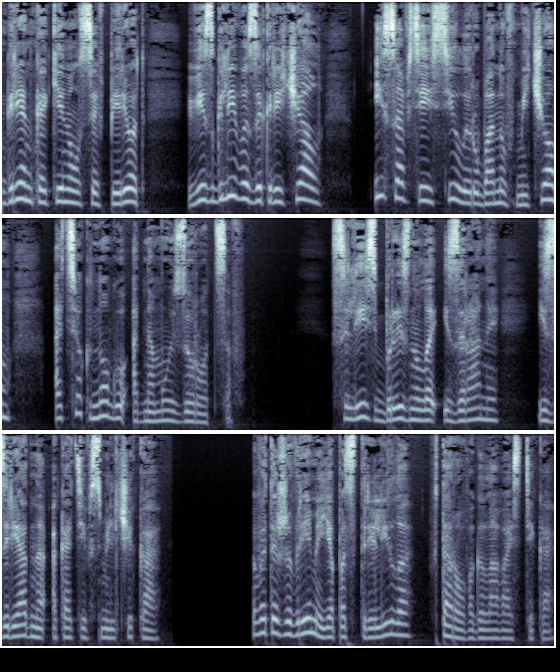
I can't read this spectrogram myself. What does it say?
Гренка кинулся вперед, визгливо закричал и со всей силы рубанув мечом, отсек ногу одному из уродцев. Слизь брызнула из раны, изрядно окатив смельчака. В это же время я подстрелила второго головастика.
